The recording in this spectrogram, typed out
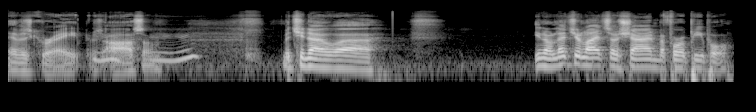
it was great. It was Mm-hmm. awesome. But you know, uh, you know, let your light so shine before people.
